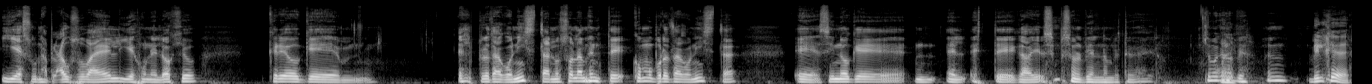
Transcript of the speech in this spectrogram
y es un aplauso para él y es un elogio, creo que mm, el protagonista, no solamente como protagonista, eh, sino que mm, el, este caballero, siempre se me olvida el nombre de este caballero, se me olvidar, el- Bill Hader.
